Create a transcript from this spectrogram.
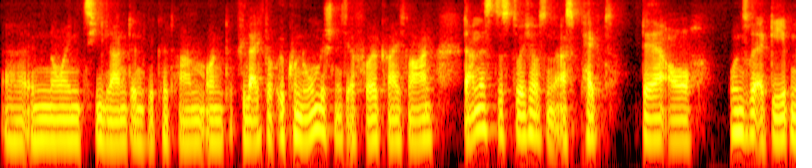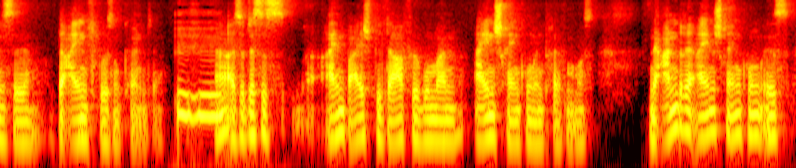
äh, im neuen Zielland entwickelt haben und vielleicht auch ökonomisch nicht erfolgreich waren, dann ist das durchaus ein Aspekt, der auch unsere Ergebnisse beeinflussen könnte. Mhm. Ja, also das ist ein Beispiel dafür, wo man Einschränkungen treffen muss. Eine andere Einschränkung ist,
